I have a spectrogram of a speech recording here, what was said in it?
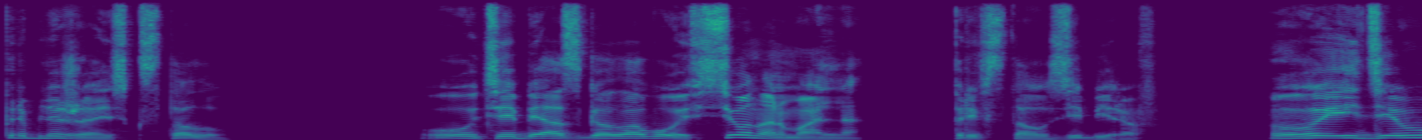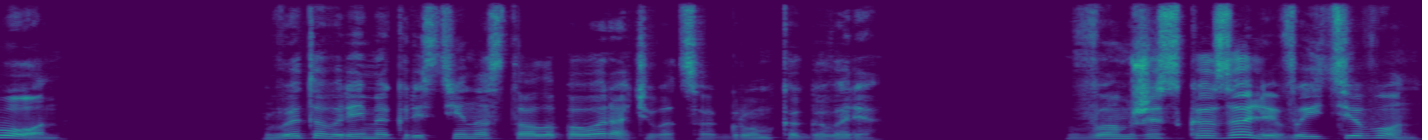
приближаясь к столу. «У тебя с головой все нормально?» – привстал Зибиров. «Выйди вон!» В это время Кристина стала поворачиваться, громко говоря. «Вам же сказали выйти вон!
